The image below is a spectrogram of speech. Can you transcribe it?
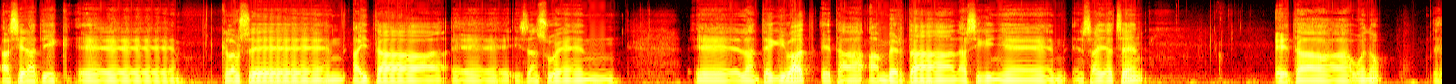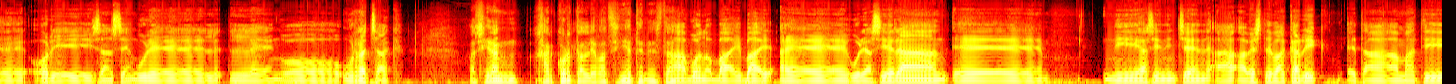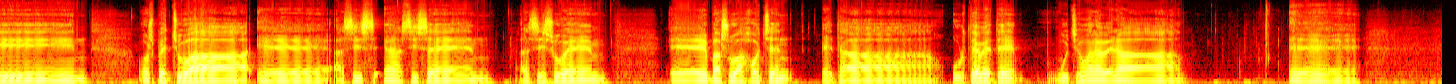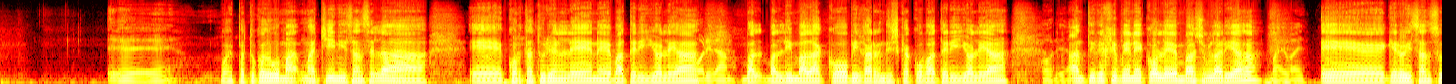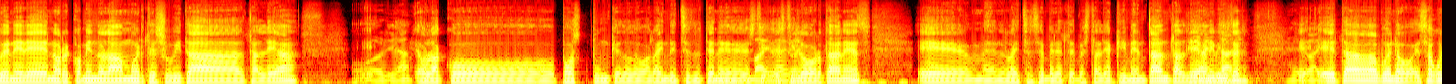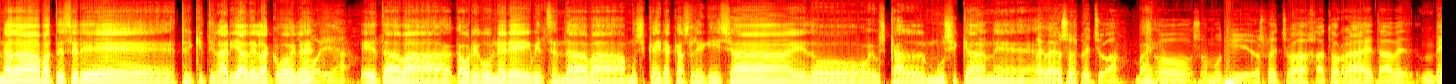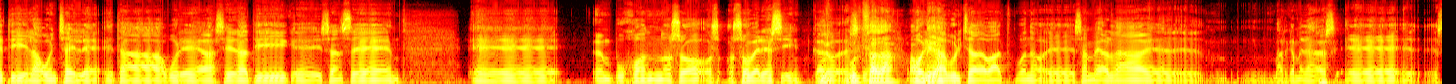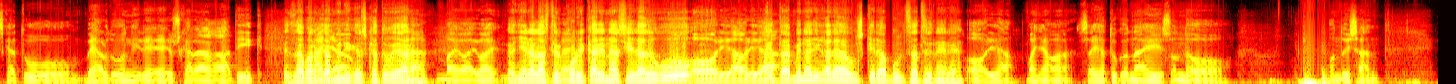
hasieratik e, Klausen aita e, izan zuen e, lantegi bat eta han bertan hasi ginen ensaiatzen eta bueno e, hori izan zen gure le- lehengo urratsak hasieran jarkor talde bat zineten, ez da? Ah, bueno, bai, bai, e, gure hasieran e, ni hasi nintzen abeste bakarrik eta matin ospetsua e, hasi hasi zen hasi zuen e, basua jotzen. Eta urte bete gutxi gara bera e, e, Bo, ipatuko dugu, ma, matxin izan zela e, kortaturen lehen e, bateri jolea, bal, baldin badako bigarren diskako bateri jolea, antiregimeneko lehen basularia, Bai, bai. e, gero izan zuen ere no recomiendo la muerte subita taldea, Hori da. olako post-punk edo orain ditzen duten e, esti, Bai, bai, estilo bai. hortan ez, e, nola ditzen zen bere bestaldea, krimentan taldean ibiltzen. bai. E- Eta, bueno, ezaguna da batez ere trikitilaria delako, ele? Eta ba, gaur egun ere ibiltzen da ba, musika irakasle gisa edo euskal musikan e, Bai, bai, oso ospetsua. Bai. Oso, oso mutil ospetsua, jatorra eta be- beti laguntzaile. Eta gure hasieratik e, izan zen e, empujón oso, oso, oso berezi. Claro, bultzada, Hori da, bultzada bat. Bueno, eh, esan behar da, e, barkamena e, eskatu behar du nire euskaragatik. Ez da barkamenik baina- eskatu behar. Ja, bai, bai, bai. Gainera Bai, laster bai. korrikaren hasiera dugu Hori da, hori da. eta hemen ari gara euskera bultzatzen ere. Hori da, baina ba, saiatuko nahi ondo ondo izan.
